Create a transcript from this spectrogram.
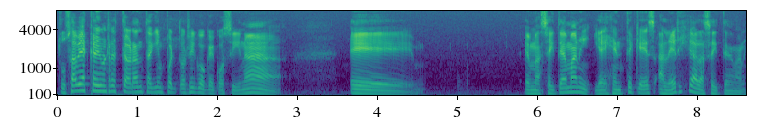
tú sabías que hay un restaurante aquí en Puerto Rico que cocina eh, en aceite de maní y hay gente que es alérgica al aceite de maní.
